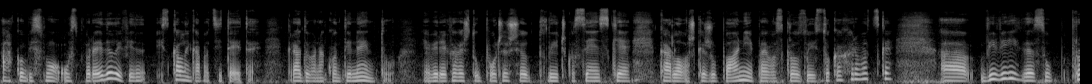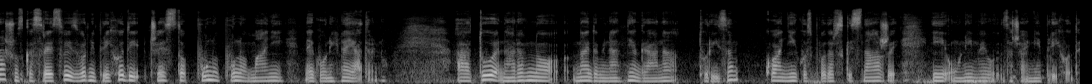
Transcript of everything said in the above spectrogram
Ako bismo usporedili fiskalne kapacitete gradova na kontinentu, ja bih rekla već tu počeši od Ličko-Senske, Karlovaške županije, pa evo skroz do istoka Hrvatske, vi vidite da su proračunska sredstva i izvorni prihodi često puno, puno manji nego onih na Jadranu. Tu je naravno najdominantnija grana turizam koja njih gospodarski snaži i oni imaju značajnije prihode.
